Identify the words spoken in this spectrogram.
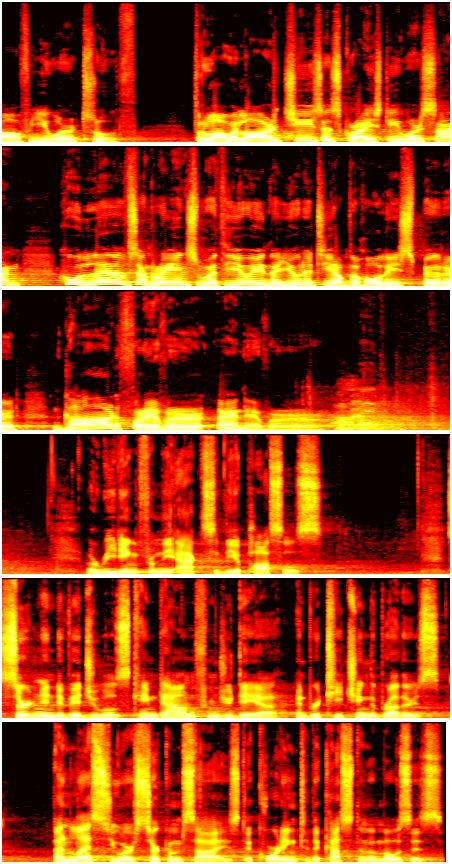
of your truth. Through our Lord Jesus Christ, your Son, who lives and reigns with you in the unity of the Holy Spirit, God forever and ever. Amen. A reading from the Acts of the Apostles. Certain individuals came down from Judea and were teaching the brothers, Unless you are circumcised according to the custom of Moses,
